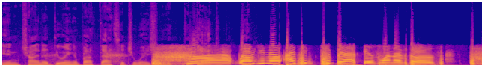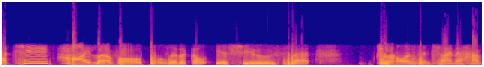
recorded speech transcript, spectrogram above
in China doing about that situation? well, you know, I think Tibet is one of those touchy, high level political issues that journalists in China have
